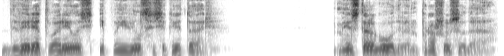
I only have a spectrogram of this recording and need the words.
Дверь отворилась, и появился секретарь. — Мистер Гудвин, прошу сюда.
